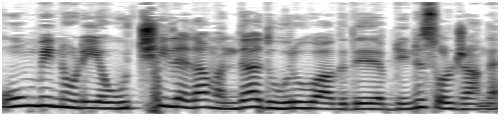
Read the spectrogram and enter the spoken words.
கூம்பினுடைய உச்சியில தான் வந்து அது உருவாகுது அப்படின்னு சொல்கிறாங்க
